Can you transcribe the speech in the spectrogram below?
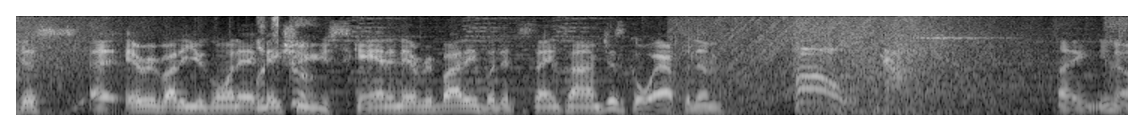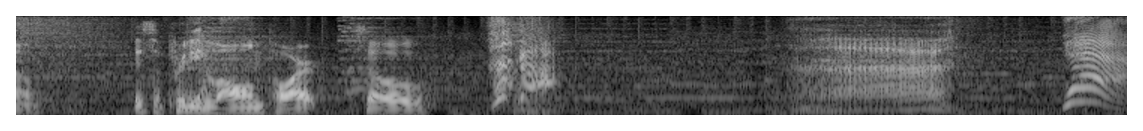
Just uh, everybody you're going at, make sure you're scanning everybody, but at the same time, just go after them. Like, you know, it's a pretty long part, so Yeah!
